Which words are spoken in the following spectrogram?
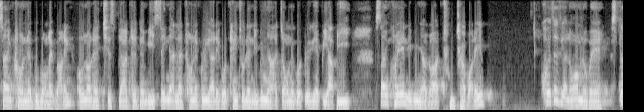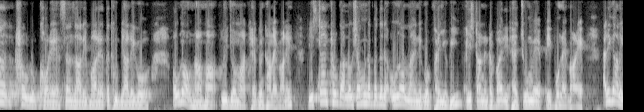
Synchron နဲ့ပူးပေါင်းလိုက်ပါတယ်။အုံနောက်တဲ့ chips ပြားထည့်သွင်းပြီးစိတ်နဲ့ electronic ကိရိယာတွေကိုထိန်းချုပ်တဲ့နည်းပညာအကြောင်းတွေကိုတွေးခဲ့ပြရပြီး Synchron ရဲ့နည်းပညာကထူးခြားပါတယ်။ ခွဲစိတ်စရာလုံးဝမလိုပဲ stand throat လို့ခေါ်တဲ့စင်ဆာတွေပါတဲ့သတ္ထုပြားလေးကိုအုံနောက်နားမှာသွေးကြောမှာထည့်သွင်းထားနိုင်ပါတယ်။ဒီ stand throat ကလှုပ်ရှားမှုနဲ့ပတ်သက်တဲ့အုံနောက် line တွေကိုဖမ်းယူပြီး external device တွေထပ်ကျိုးမဲ့ပေးပို့နိုင်ပါတယ်။အဲဒီကနေ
